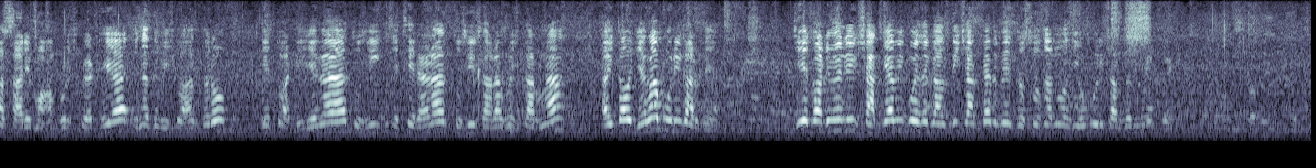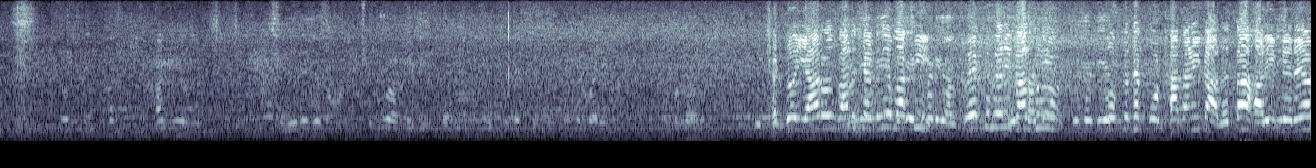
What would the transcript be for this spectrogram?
ਆ ਸਾਰੇ ਮਹਾਂਪੁਰਸ਼ ਬੈਠੇ ਆ, ਇਹਨਾਂ ਤੇ ਵਿਸ਼ਵਾਸ ਕਰੋ। ਇਹ ਤੁਹਾਡੀ ਜਗ੍ਹਾ ਆ, ਤੁਸੀਂ ਇੱਥੇ ਰਹਿਣਾ, ਤੁਸੀਂ ਸਾਰਾ ਕੁਝ ਕਰਨਾ। ਅਸੀਂ ਤਾਂ ਉਹ ਜਗ੍ਹਾ ਪੂਰੀ ਕਰਦੇ ਆ। ਜੇ ਤੁਹਾਡੇ ਮੈਨੂੰ ਸ਼ੱਕ ਆ ਵੀ ਕੋਈ ਦੀ ਸ਼ੱਕ ਹੈ ਤਾਂ ਫਿਰ ਦੱਸੋ ਸਾਨੂੰ, ਅਸੀਂ ਉਹ ਪੂਰੀ ਕਰ ਦਿੰਦੇ ਹਾਂ ਹਾਂਜੀ ਸਵੇਰੇ ਜਦੋਂ ਸ਼ੁਰੂਆਤ ਕੀਤੀ ਨਾ ਤੂੰ ਛੱਡੋ ਯਾਰ ਉਹ ਗੱਲ ਛੱਡ ਦਿਓ ਬਾਕੀ। ਉਹ ਇੱਕ ਮੇਰੀ ਗੱਲ ਸੁਣੋ। ਉਹ ਕਿਤੇ ਕੋਠਾ ਤਾਂ ਨਹੀਂ ਢਾ ਦਿੱਤਾ ਹਾਲੀ ਫੇਰਿਆ।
